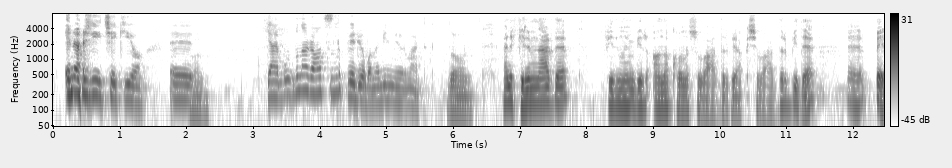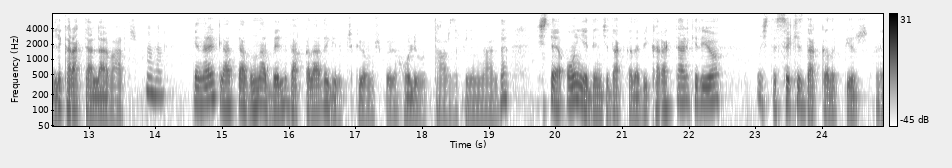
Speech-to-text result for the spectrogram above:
enerjiyi çekiyor. Ee, yani bu buna rahatsızlık veriyor bana bilmiyorum artık. Doğru. Hani filmlerde filmin bir ana konusu vardır, bir akışı vardır. Bir de e, belli karakterler vardır. Genellikle hatta bunlar belli dakikalarda girip çıkıyormuş böyle Hollywood tarzı filmlerde. İşte 17. dakikada bir karakter giriyor. İşte 8 dakikalık bir e,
